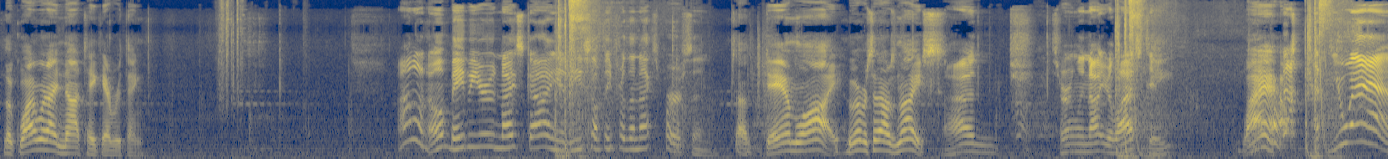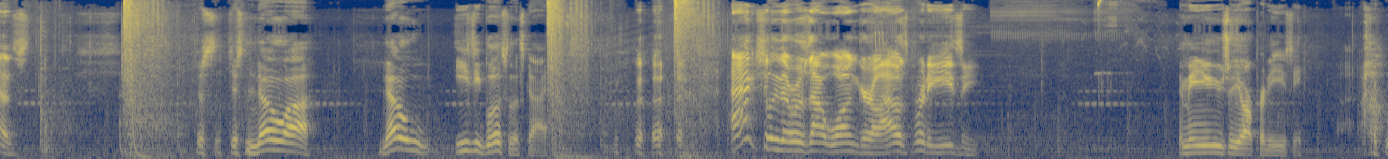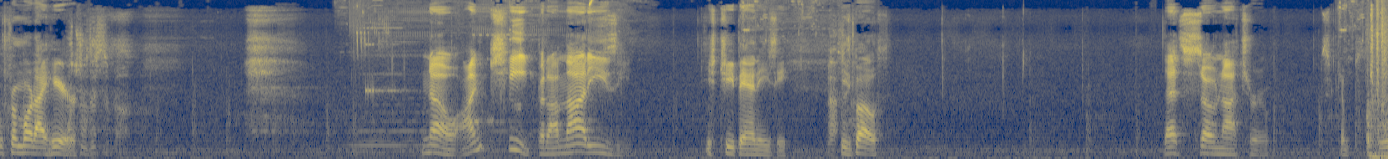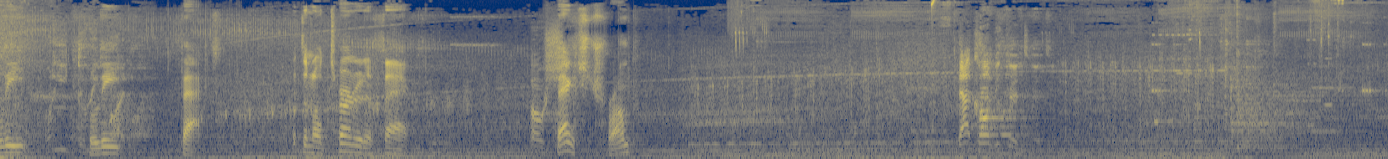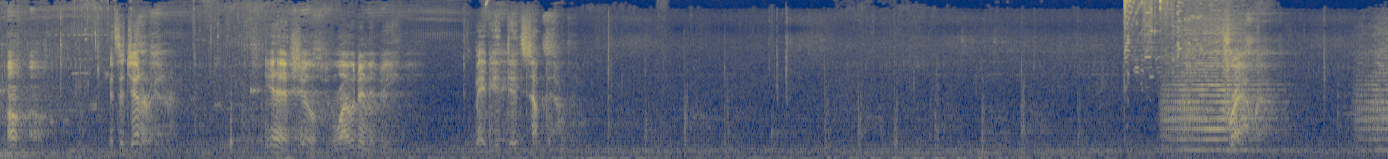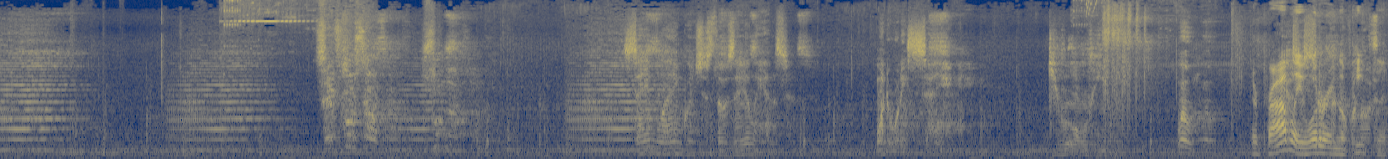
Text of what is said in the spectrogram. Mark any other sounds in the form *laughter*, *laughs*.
Look, why would I not take everything? I don't know. Maybe you're a nice guy and you leave something for the next person. It's a damn lie. Whoever said I was nice? I certainly not your last date. Wow. *laughs* you asked. just, just no, uh, no easy blows for this guy. *laughs* Actually, there was that one girl. That was pretty easy. I mean, you usually are pretty easy. From what I hear. What's all this about? No, I'm cheap, but I'm not easy. He's cheap and easy. He's both. That's so not true. It's a complete, What are you doing, complete fact. That's an alternative fact. Oh shit. Thanks, Trump. That can't be good. Oh, it's a generator. Yeah, sure. Why wouldn't it be? Maybe it did something. Probably ordering the pizza.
